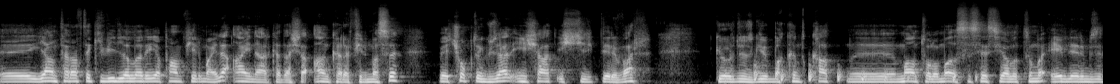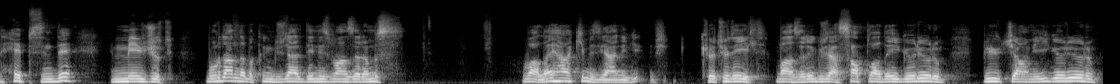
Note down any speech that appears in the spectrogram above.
Ee, yan taraftaki villaları yapan firmayla aynı arkadaşlar. Ankara firması. Ve çok da güzel inşaat işçilikleri var. Gördüğünüz gibi bakın kat, e, mantolama, ısı ses yalıtımı evlerimizin hepsinde mevcut. Buradan da bakın güzel deniz manzaramız Vallahi hakimiz yani kötü değil. Manzara güzel. Saplı Adayı görüyorum. Büyük Camii'yi görüyorum.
